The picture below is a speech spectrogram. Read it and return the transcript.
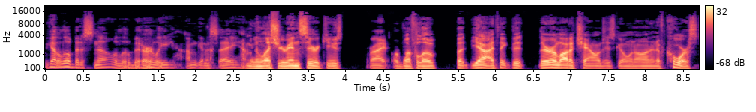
We got a little bit of snow a little bit early, I'm going to say. I mean, unless you're in Syracuse, right, or Buffalo. But yeah, I think that there are a lot of challenges going on. And of course,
